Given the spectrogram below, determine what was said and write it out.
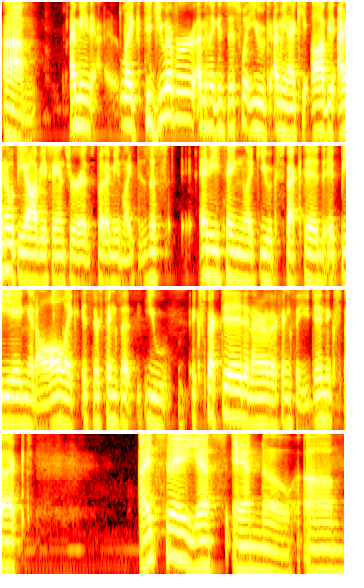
Um, I mean, like, did you ever? I mean, like, is this what you? I mean, I obvious. I know what the obvious answer is, but I mean, like, is this anything like you expected it being at all? Like, is there things that you expected, and are there things that you didn't expect? I'd say yes and no. Um,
